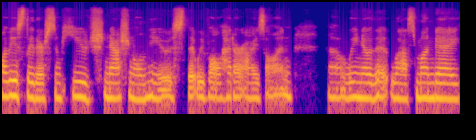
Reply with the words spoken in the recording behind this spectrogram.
obviously there's some huge national news that we've all had our eyes on. Uh, we know that last Monday,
